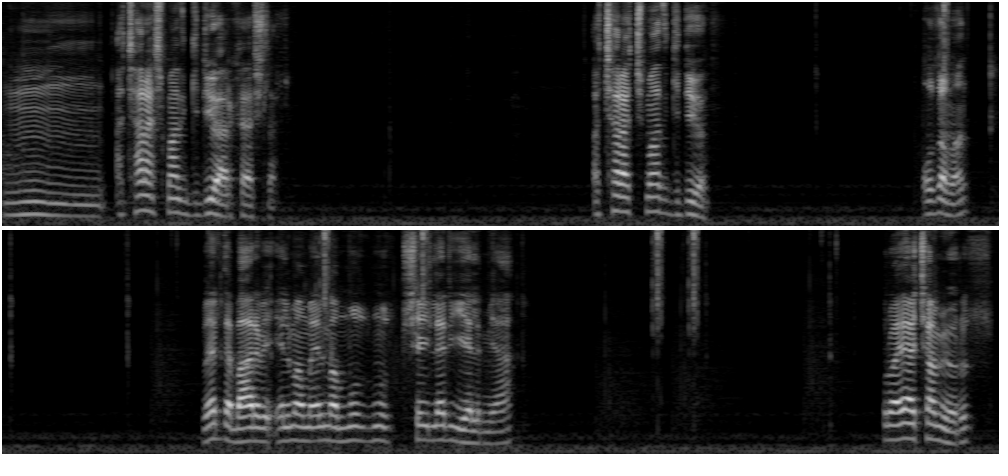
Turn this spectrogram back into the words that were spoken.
Hmm, açar açmaz gidiyor arkadaşlar. Açar açmaz gidiyor. O zaman ver de bari bir elma mı elma muz muz şeyler yiyelim ya. Burayı açamıyoruz.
